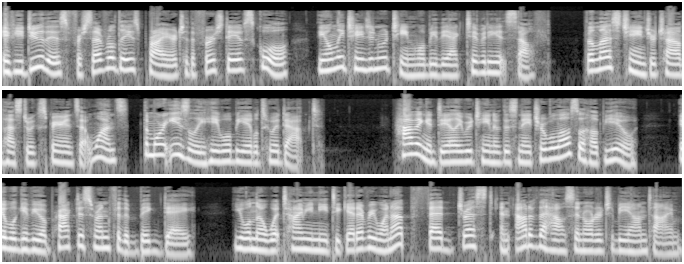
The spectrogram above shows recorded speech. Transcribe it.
If you do this for several days prior to the first day of school, the only change in routine will be the activity itself. The less change your child has to experience at once, the more easily he will be able to adapt. Having a daily routine of this nature will also help you. It will give you a practice run for the big day. You will know what time you need to get everyone up, fed, dressed, and out of the house in order to be on time.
